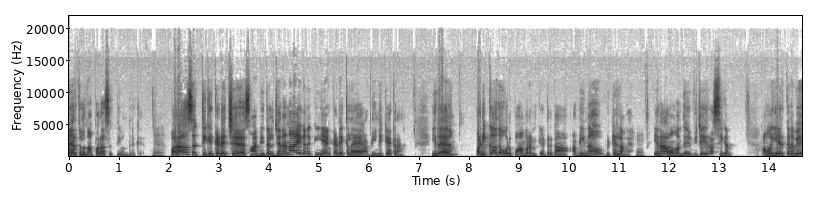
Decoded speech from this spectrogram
நேரத்துல தான் பராசக்தி வந்திருக்கு. பராசக்திக்கு கிடைச்ச சான்றிதழ் ஜனநாயகனுக்கு ஏன் கிடைக்கல அப்படின்னு கேக்குறாங்க. இத படிக்காத ஒரு பாமரன் கேட்டிருக்கான் அப்படின்னா விட்டுடலாங்க. ஏன்னா அவன் வந்து விஜய் ரசிகன். அவன் ஏற்கனவே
